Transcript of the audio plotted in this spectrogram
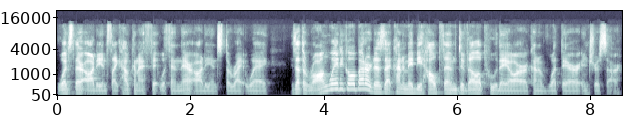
What's their audience like? How can I fit within their audience the right way? Is that the wrong way to go about it or does that kind of maybe help them develop who they are, kind of what their interests are?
